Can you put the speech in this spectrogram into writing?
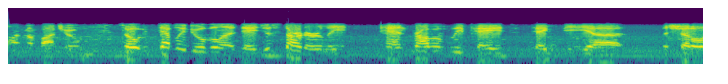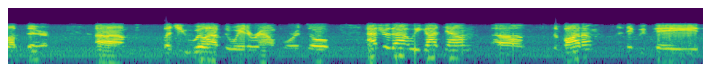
on Mombacho. So it's definitely doable in a day. Just start early and probably pay take the uh, the shuttle up there. Um, but you will have to wait around for it. So after that, we got down um, to the bottom. I think we paid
